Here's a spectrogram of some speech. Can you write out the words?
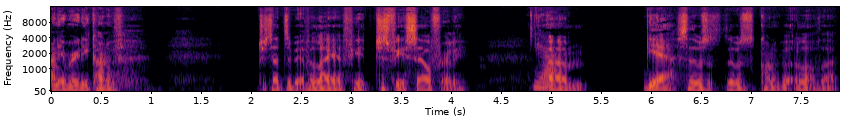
and it really kind of just adds a bit of a layer for you, just for yourself, really. Yeah. Um, yeah. So there was there was kind of a lot of that.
